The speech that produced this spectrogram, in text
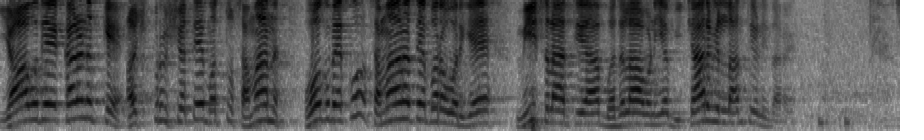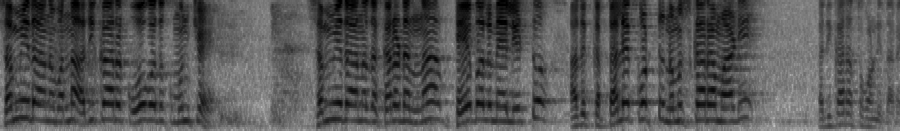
ಯಾವುದೇ ಕಾರಣಕ್ಕೆ ಅಸ್ಪೃಶ್ಯತೆ ಮತ್ತು ಸಮಾನ ಹೋಗಬೇಕು, ಸಮಾನತೆ ಬರೋವರಿಗೆ ಮೀಸಲಾತಿಯ ಬದಲಾವಣೆಯ ವಿಚಾರವಿಲ್ಲ ಅಂತ ಹೇಳಿದ್ದಾರೆ. ಸಂವಿಧಾನವನ್ನು ಅಧಿಕಾರಕ್ಕೆ ಹೋಗೋದಕ್ಕೆ ಮುಂಚೆ ಸಂವಿಧಾನದ ಕರಡನ್ನು ಟೇಬಲ್ ಮೇಲಿಟ್ಟು ಅದಕ್ಕೆ ತಲೆ ಕೊಟ್ಟು ನಮಸ್ಕಾರ ಮಾಡಿ ಅಧಿಕಾರ ತಗೊಂಡಿದ್ದಾರೆ.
